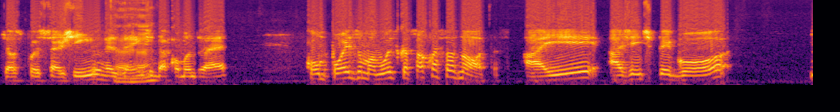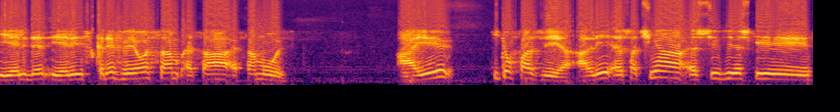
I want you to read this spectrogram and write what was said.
que é foi o Serginho Rezende, uhum. da Comando S, compôs uma música só com essas notas. Aí a gente pegou e ele, e ele escreveu essa, essa, essa música. Aí que, que eu fazia? Ali eu só tinha, eu tive acho que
